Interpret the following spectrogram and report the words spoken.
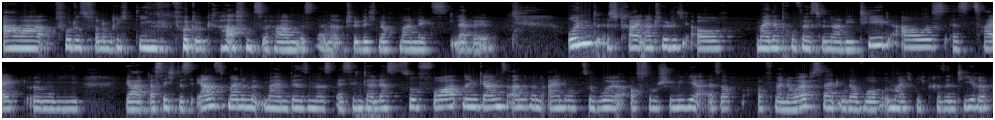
Aber Fotos von einem richtigen Fotografen zu haben, ist dann natürlich nochmal next level. Und es strahlt natürlich auch meine Professionalität aus. Es zeigt irgendwie, ja, dass ich das ernst meine mit meinem Business. Es hinterlässt sofort einen ganz anderen Eindruck, sowohl auf Social Media als auch auf meiner Website oder wo auch immer ich mich präsentiere.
